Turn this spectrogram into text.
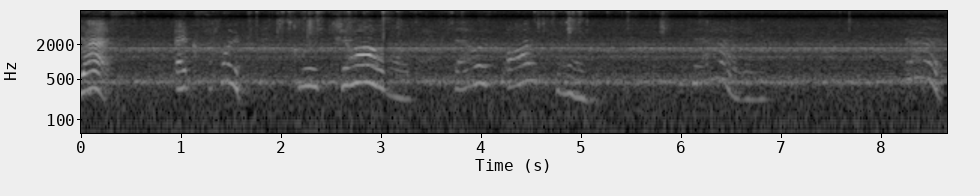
Yes. Excellent. Good job. That was awesome. Yeah. Yes.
